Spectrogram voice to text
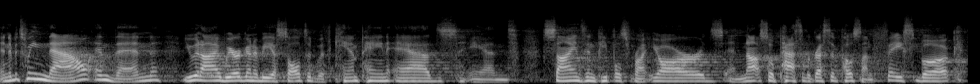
And in between now and then, you and I, we are going to be assaulted with campaign ads and signs in people's front yards and not so passive aggressive posts on Facebook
